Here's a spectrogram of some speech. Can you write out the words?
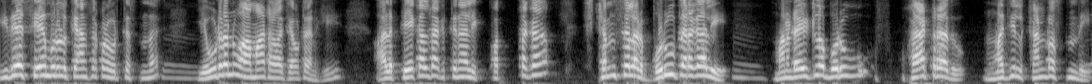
ఇదే సేమ్ రూల్ క్యాన్సర్ కూడా వర్తిస్తుందా? ఉమ్, ఎవడరా నువ్వు ఆ మాట అలా చెప్పడానికి వాళ్ళ పీకల దాకా తినాలి. కొత్తగా స్టెమ్ సెల్ బరువు పెరగాలి. మన డైట్లో బరువు ఫ్యాట్ రాదు. మజిల్ కండ వస్తుంది.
